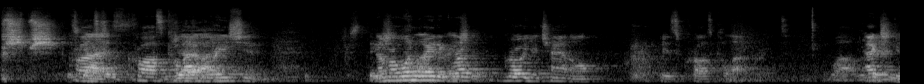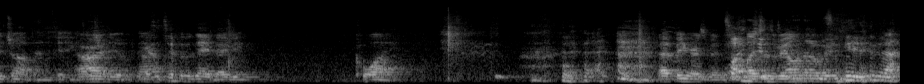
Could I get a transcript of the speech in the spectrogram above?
This guy's Cross, cross collaboration. Number one way to grow, grow your channel is cross collaborate. Wow, Actually- a good job then. Fitting All right, you that was the tip of the day, baby. Kauai. that finger's been some places we all know we need it now.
